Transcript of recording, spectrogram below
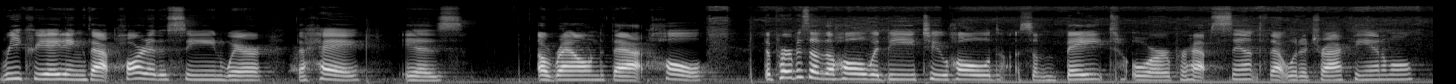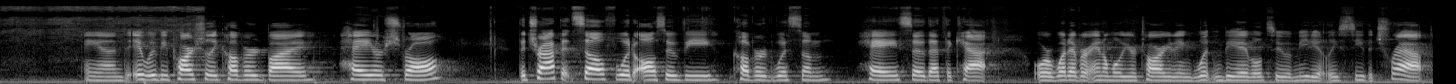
recreating that part of the scene where the hay is around that hole. The purpose of the hole would be to hold some bait or perhaps scent that would attract the animal. And it would be partially covered by hay or straw. The trap itself would also be covered with some hay so that the cat or whatever animal you're targeting wouldn't be able to immediately see the trap.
